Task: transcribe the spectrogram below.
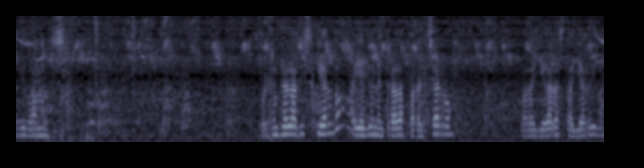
Ahí vamos. Por ejemplo, al lado izquierdo, ahí hay una entrada para el cerro, para llegar hasta allá arriba.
